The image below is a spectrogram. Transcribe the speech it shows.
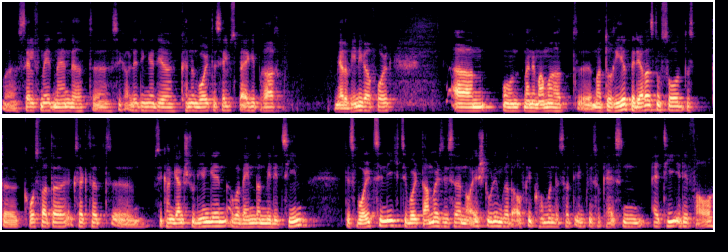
war self-made man, der hat äh, sich alle Dinge, die er können wollte, selbst beigebracht, mehr oder weniger Erfolg. Ähm, und meine Mama hat äh, maturiert. Bei der war es noch so, dass der Großvater gesagt hat, sie kann gern studieren gehen, aber wenn, dann Medizin. Das wollte sie nicht. Sie wollte damals, ist ein neues Studium gerade aufgekommen, das hat irgendwie so geheißen IT-EDV.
